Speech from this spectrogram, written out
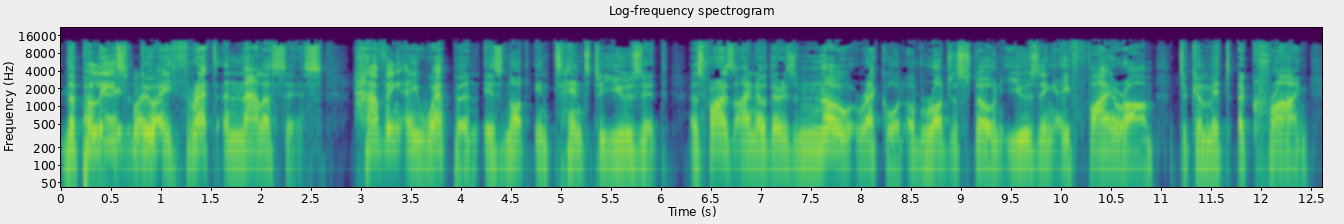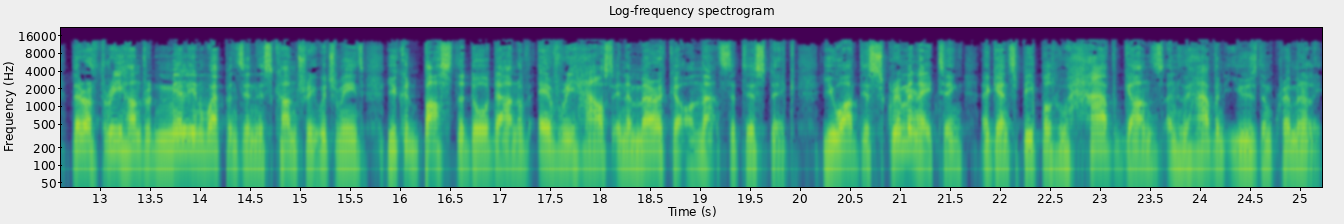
The police but- do a threat analysis. Having a weapon is not intent to use it. As far as I know, there is no record of Roger Stone using a firearm to commit a crime. There are 300 million weapons in this country, which means you could bust the door down of every house in America on that statistic. You are discriminating against people who have guns and who haven't used them criminally.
